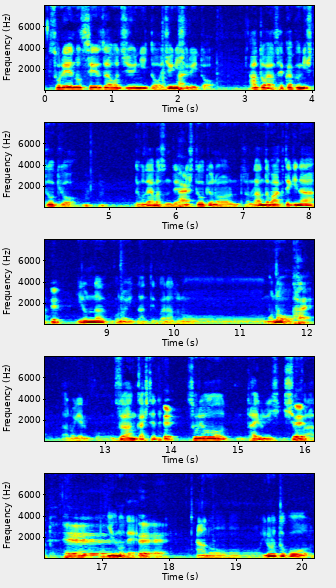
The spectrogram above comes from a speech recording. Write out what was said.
それの星座を12と12種類と、あとはせっかく西東京でございますんで、はい。西東京のそのランドマーク的なえいろんなこのなんていうかなそのものを、はい。あのいわゆるこう図案化してね、ええ。それをタイルにししようかなと、いうのでえあのいろいろとこう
